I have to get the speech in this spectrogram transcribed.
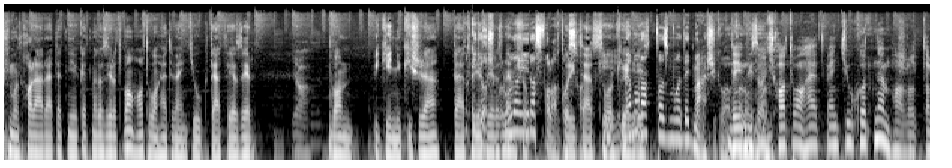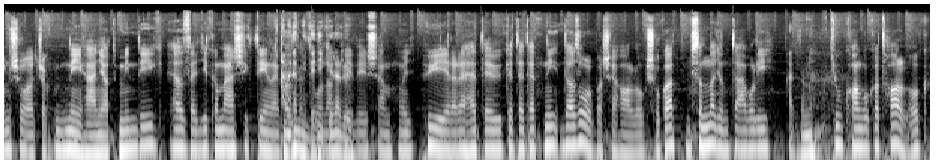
úgymond halálra etetni őket, meg azért ott van 60-70 tyúk, tehát hogy azért igényük is rá, tehát Aki hogy azért az nem sok az falatozhat ki. Lemaradt, az majd egy másik De én bizony 60-70 tyúkot nem hallottam soha, csak néhányat mindig. Az egyik, a másik tényleg Hát, az nem mindegyik volna elő. kérdésem, hogy hülyére lehet-e őket etetni, de az olba se hallok sokat. Viszont nagyon távoli Hát a- tyúk hangokat hallok,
